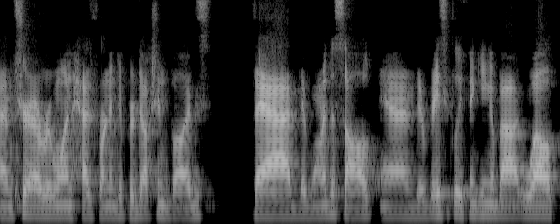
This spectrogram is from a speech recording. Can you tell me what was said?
I'm sure everyone has run into production bugs that they wanted to solve, and they're basically thinking about, well,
